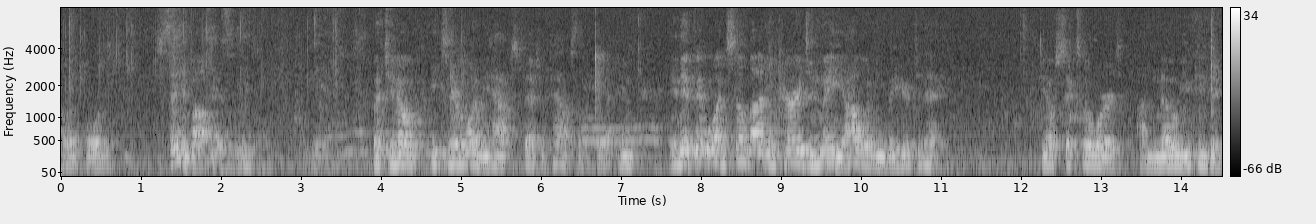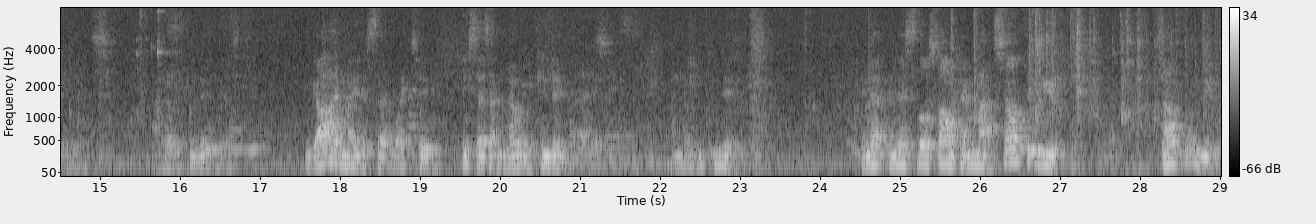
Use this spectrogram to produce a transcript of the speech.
I look forward to seeing Bobby this week. Yeah. But you know, each and every one of you have special talents like that. And, and if it wasn't somebody encouraging me, I wouldn't even be here today. You know, six little words, I know you can do this. I know you can do this. God made us that way too. He says, I know you can do this. I know you can do it. And that, and this little song came to mind, something beautiful. Something beautiful.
